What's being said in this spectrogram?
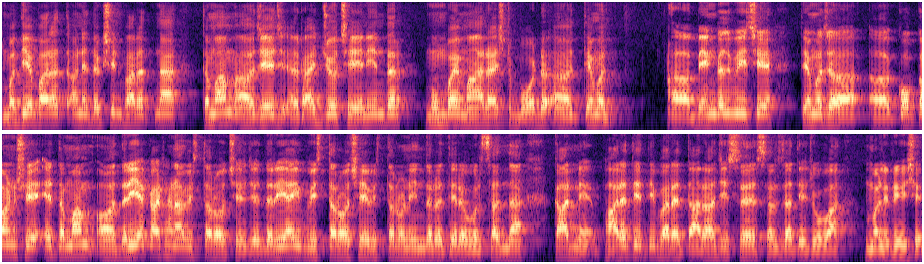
મધ્ય ભારત અને દક્ષિણ ભારતના તમામ જે રાજ્યો છે, એની અંદર મુંબઈ, મહારાષ્ટ્ર બોર્ડર તેમજ બેંગલવી છે તેમજ કોકણ છે એ તમામ દરિયાકાંઠાના વિસ્તારો છે. જે દરિયાઈ વિસ્તારો છે, એ વિસ્તારોની અંદર અત્યારે વરસાદના કારણે ભારેથી ભારે તારાજી છે સર્જાતી જોવા મળી રહી છે.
